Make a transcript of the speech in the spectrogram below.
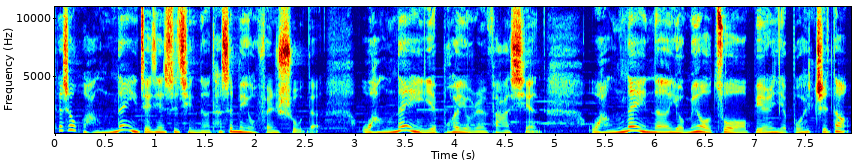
但是往内这件事情呢，它是没有分数的，往内也不会有人发现，往内呢有没有做，别人也不会知道。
